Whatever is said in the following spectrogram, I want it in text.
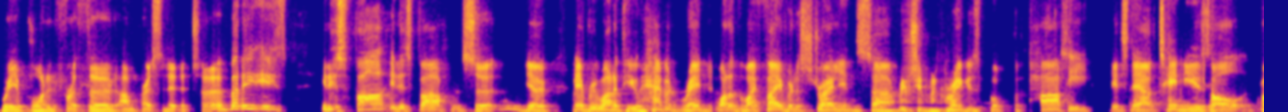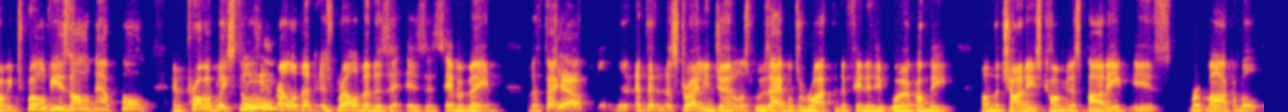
reappointed for a third unprecedented term, but it is it is far it is far from certain. You know, everyone, if you haven't read one of my favourite Australians, uh, Richard McGregor's book, The Party, it's now ten years old, probably twelve years old now, Paul, and probably still mm-hmm. relevant as relevant as, it as it's ever been. The fact yeah. that, that an Australian journalist was able to write the definitive work on the on the Chinese Communist Party is remarkable.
